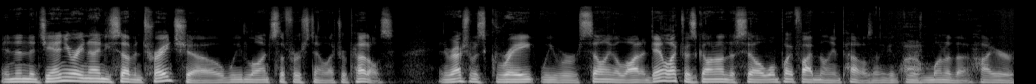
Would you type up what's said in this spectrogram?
And then the January 97 trade show, we launched the first Danelectro pedals. And the reaction was great. We were selling a lot. And Dan Danelectro has gone on to sell 1.5 million pedals. I think it's one of the higher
